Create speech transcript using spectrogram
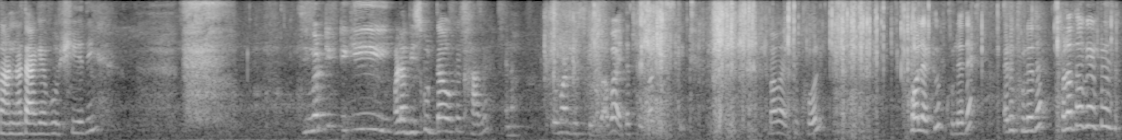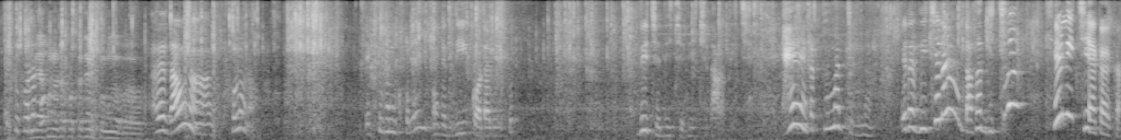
রান্নাটা আগে বসিয়ে দিই। টিকটিকি। ওটা বিস্কুট দাও ওকে খাবে। না তোমার বিস্কুট বাবা এটা তোমার বিস্কিট। বাবা একটু খোল। খোল একটু খুলে দে। একটু খুলে দে। খোলা তো ওকে একটু একটু খোলা করো আরে দাও না খোলো না। একটুখানি খোলো ওকে দিই কটা বিস্কুট। দিচ্ছে দিচ্ছে দিচ্ছে দাও দিচ্ছে। হ্যাঁ এটা তোমার জন্য। এটা দিচ্ছে না? দাদা দিচ্ছে না? খেয়ে নিচ্ছে একা একা।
